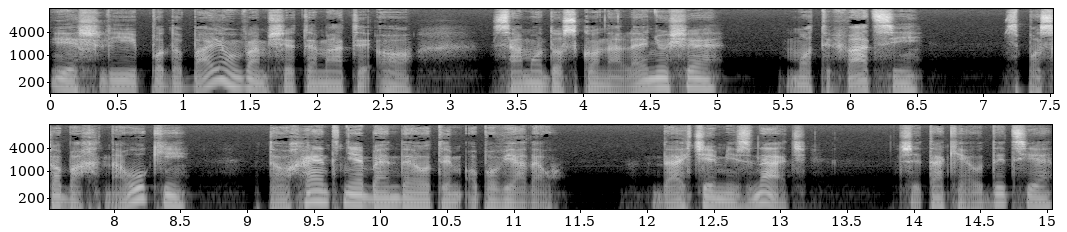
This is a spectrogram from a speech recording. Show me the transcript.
Jeśli podobają wam się tematy o samodoskonaleniu się, motywacji, sposobach nauki, to chętnie będę o tym opowiadał. Dajcie mi znać, czy takie audycje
